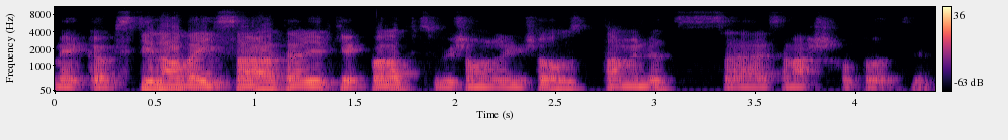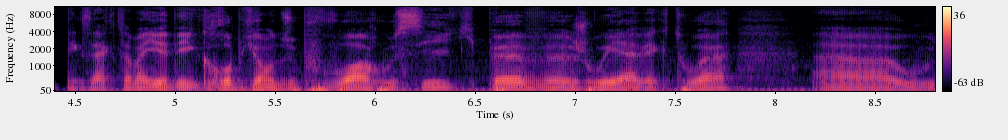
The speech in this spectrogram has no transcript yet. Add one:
Mais comme si tu es l'envahisseur, tu arrives quelque part et tu veux changer les choses, en minutes, ça ne marchera pas. Exactement. Il y a des groupes qui ont du pouvoir aussi, qui peuvent jouer avec toi euh, ou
